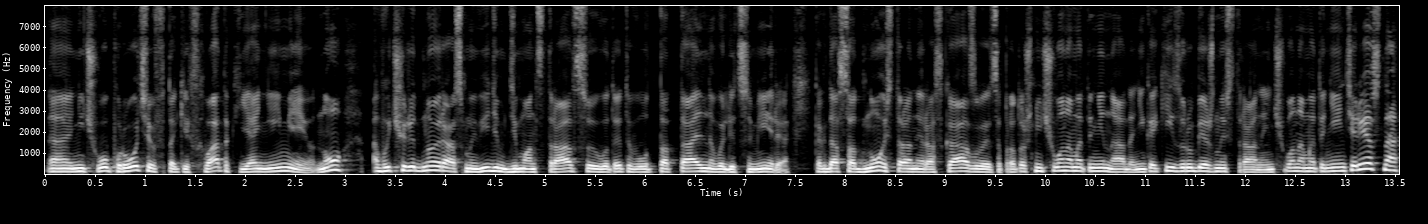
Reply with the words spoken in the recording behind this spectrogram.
э, ничего против таких схваток я не имею. Но в очередной раз мы видим демонстрацию вот этого вот тотального лицемерия, когда с одной стороны рассказывается про то, что ничего нам это не надо, никакие зарубежные страны, ничего нам это не интересно.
